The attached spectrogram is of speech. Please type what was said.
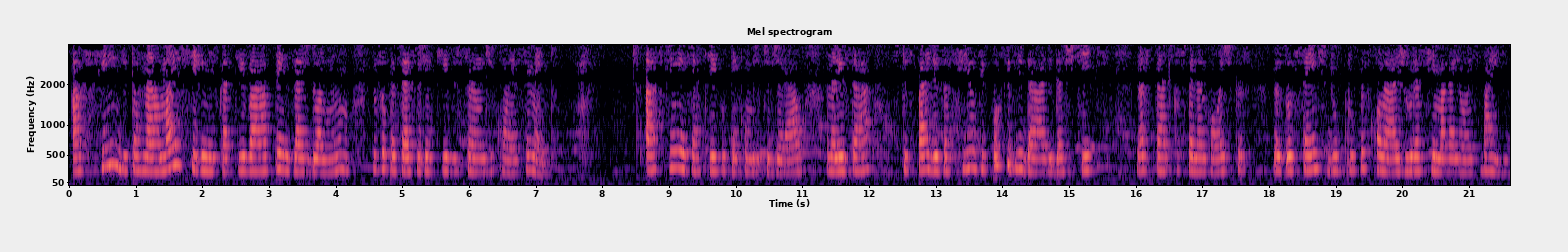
A fim de tornar mais significativa a aprendizagem do aluno no seu processo de aquisição de conhecimento. Assim, esse artigo tem como objetivo geral analisar os principais desafios e possibilidades das TICs nas práticas pedagógicas das docentes do Grupo Escolar Juraci Magalhães, Bahia.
